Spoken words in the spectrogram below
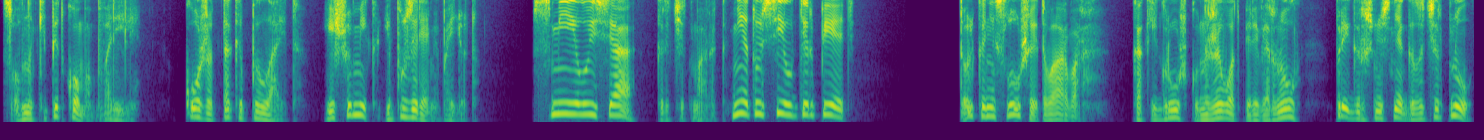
Словно кипятком обварили. Кожа так и пылает. Еще миг и пузырями пойдет. «Смилуйся!» — кричит Марок. «Нету сил терпеть!» Только не слушает варвар. Как игрушку на живот перевернул, пригоршню снега зачерпнул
